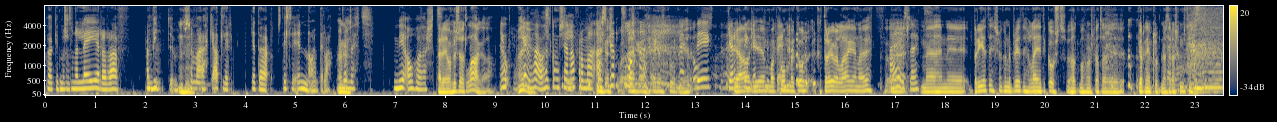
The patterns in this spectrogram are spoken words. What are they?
hvað getur maður sagt, svona leirar af, af Mhm. vittum Mhm. sem að ekki allir geta stilt sig inn á Einmitt. Mjög áhugavert. Er það að hlusta þetta laga? Jú, gerum það og höldum síðan áfram að spjalla. Eitthvað spooky Við Já, gerðum ég gegn var kom með drauga lagina upp uh, Æðislegt. með henni Bríeti, svöngunni Bríeti, lagi heiti Ghost við höldum áfram að spjalla við Gjörnýjaklubni eftir raskamastinn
